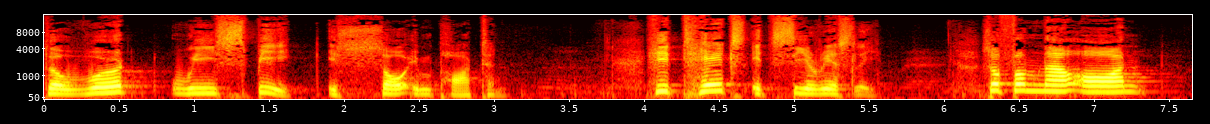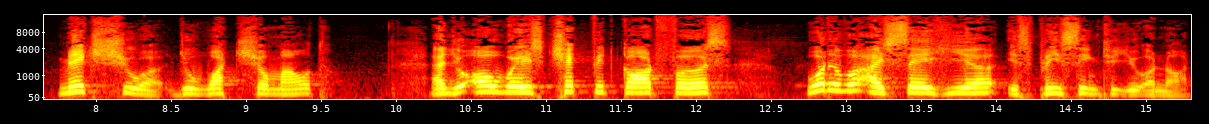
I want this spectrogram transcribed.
the word we speak is so important. He takes it seriously. So from now on, make sure you watch your mouth and you always check with God first whatever I say here is pleasing to you or not.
